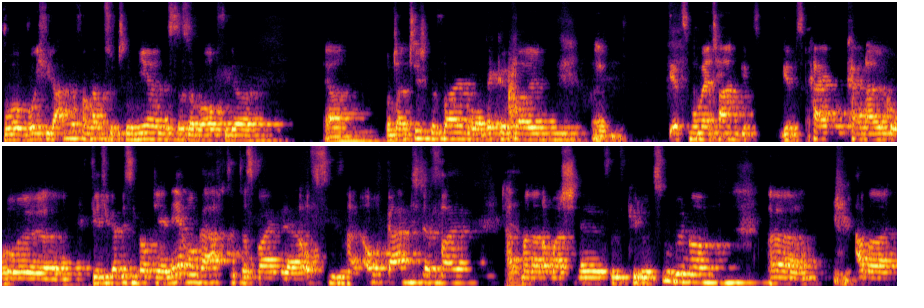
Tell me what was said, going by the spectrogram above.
Wo, wo ich wieder angefangen habe zu trainieren, ist das aber auch wieder ja, unter den Tisch gefallen oder weggefallen. Ähm, Jetzt momentan gibt es kein, kein Alkohol, wird wieder ein bisschen auf die Ernährung geachtet. Das war in der Offseason halt auch gar nicht der Fall. Hat man dann nochmal schnell fünf Kilo zugenommen. Äh, aber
